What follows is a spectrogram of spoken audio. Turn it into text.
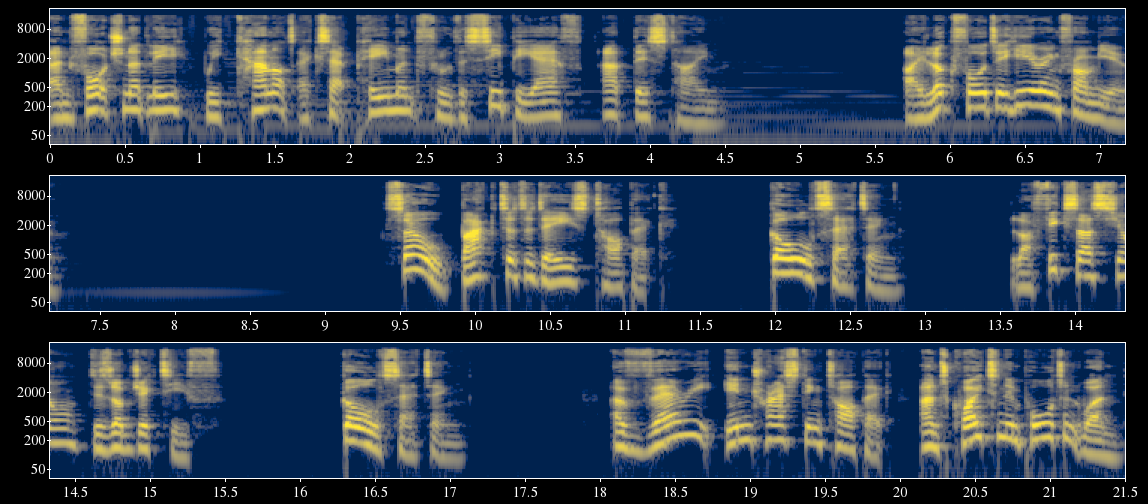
Unfortunately, we cannot accept payment through the CPF at this time. I look forward to hearing from you. So, back to today's topic goal setting. La fixation des objectifs. Goal setting. A very interesting topic and quite an important one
